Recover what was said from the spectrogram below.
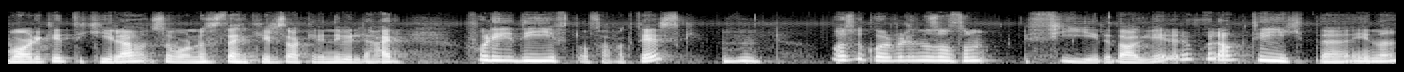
Var det ikke tequila, så var det noen sterkere saker inne i bildet her. Fordi de gifta seg faktisk. Mhm. Og så går det vel noe sånt som fire dager? Eller hvor lang tid gikk det, Ine?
